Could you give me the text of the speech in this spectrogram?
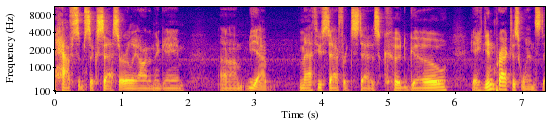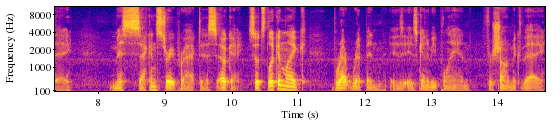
have some success early on in the game. Um, yeah, Matthew Stafford's status could go. Yeah, he didn't practice Wednesday. Missed second straight practice. Okay, so it's looking like Brett Rypien is, is going to be playing for Sean McVay.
